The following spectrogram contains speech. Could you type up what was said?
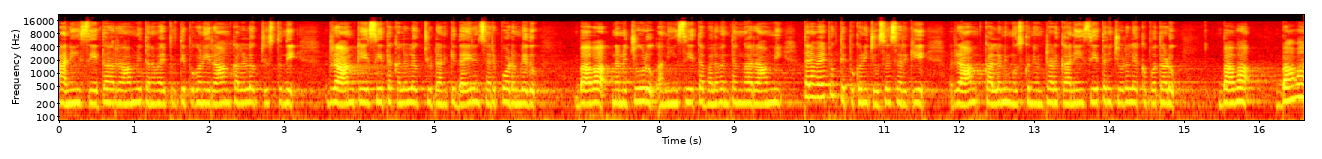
అని సీత రామ్ని తన వైపుకి తిప్పుకొని రామ్ కళ్ళలోకి చూస్తుంది. రామ్కి సీత కళ్ళలోకి చూడడానికి ధైర్యం సరిపోవడం లేదు. బావా నన్ను చూడు అని సీత బలవంతంగా రామ్ని తన వైపుకు తిప్పుకొని చూసేసరికి రామ్ కళ్ళని మూసుకుని ఉంటాడు కానీ సీతని చూడలేకపోతాడు. బావా బావా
